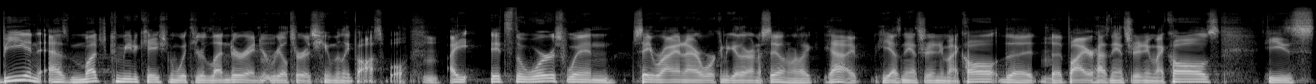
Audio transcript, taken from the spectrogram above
be in as much communication with your lender and your Mm. realtor as humanly possible. I it's the worst when say Ryan and I are working together on a sale and we're like, yeah, I- he hasn't answered any of my call. The Mm. the buyer hasn't answered any of my calls. He's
